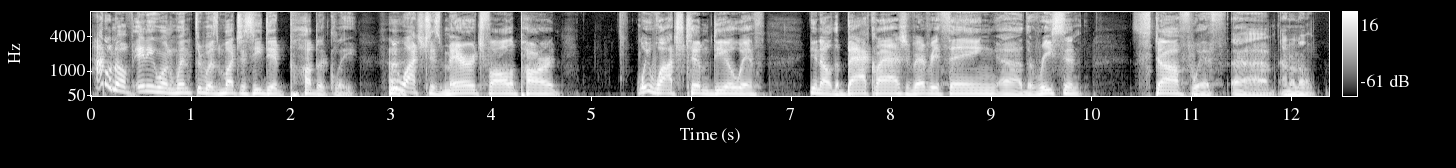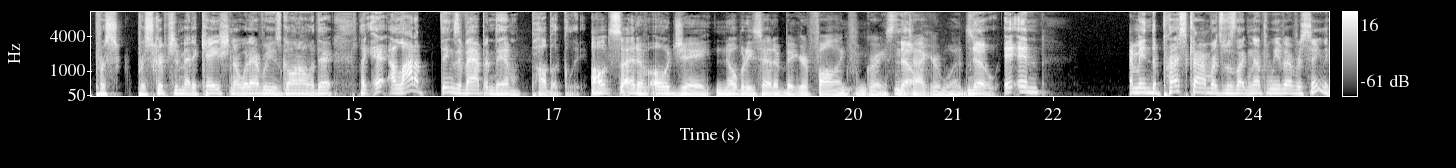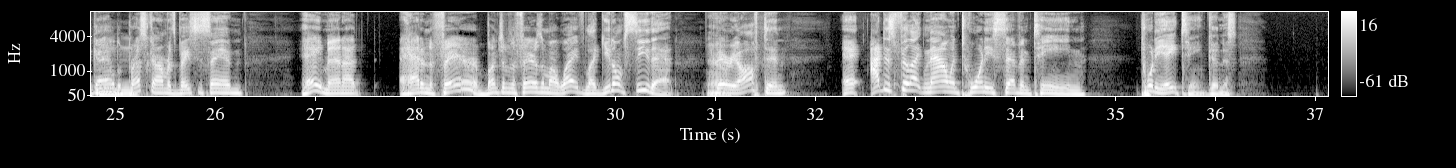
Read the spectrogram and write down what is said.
I don't know if anyone went through as much as he did publicly. We watched his marriage fall apart. We watched him deal with, you know, the backlash of everything, uh, the recent stuff with, uh, I don't know, pres- prescription medication or whatever he was going on with there. Like a lot of things have happened to him publicly. Outside of OJ, nobody's had a bigger falling from grace than No. Tiger Woods. No. And, and, I mean, the press conference was like nothing we've ever seen. The guy held a press conference basically saying, hey, man, I, I had an affair, a bunch of affairs with my wife. Like, you don't see that very often. And I just feel like now in 2017, 2018, goodness,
